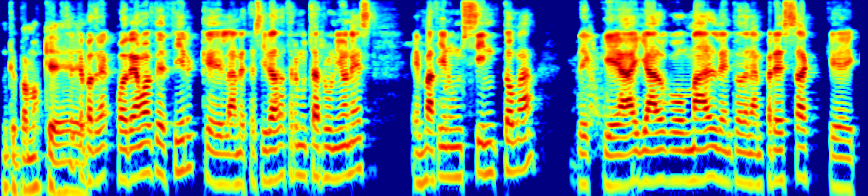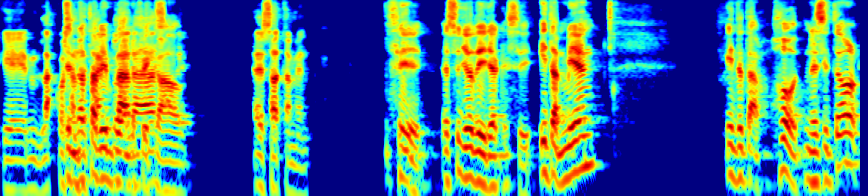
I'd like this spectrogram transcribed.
intentamos que... podríamos decir que la necesidad de hacer muchas reuniones es más bien un síntoma de que hay algo mal dentro de la empresa, que, que las cosas no, están bien planificado. Exactamente. Sí, eso yo diría que sí. Y también intentar, jo, necesito,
